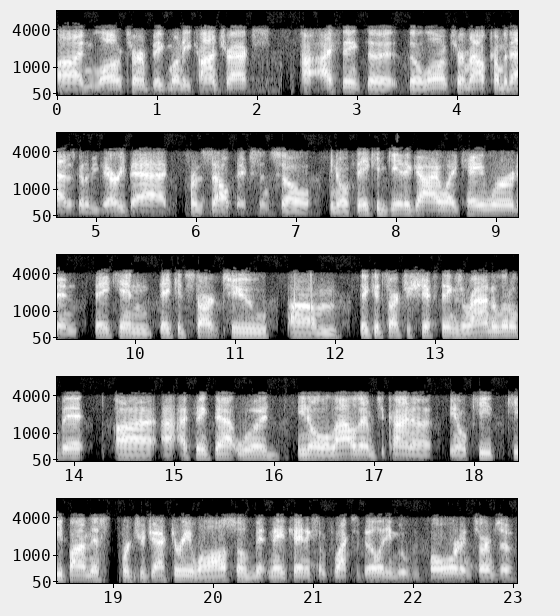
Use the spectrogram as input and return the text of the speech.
uh, long-term big money contracts, I think the the long term outcome of that is going to be very bad for the Celtics. And so, you know, if they can get a guy like Hayward and they can they could start to um, they could start to shift things around a little bit, uh, I think that would, you know, allow them to kind of, you know, keep keep on this trajectory while also maintaining some flexibility moving forward in terms of,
